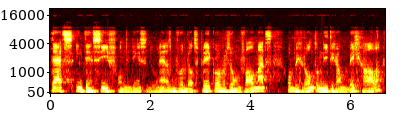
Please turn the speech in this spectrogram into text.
tijdsintensief om die dingen te doen. Hè. Als bijvoorbeeld spreek over zo'n valmat op de grond om die te gaan weghalen,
